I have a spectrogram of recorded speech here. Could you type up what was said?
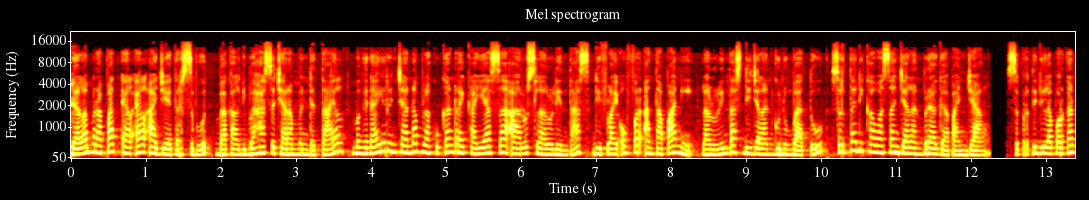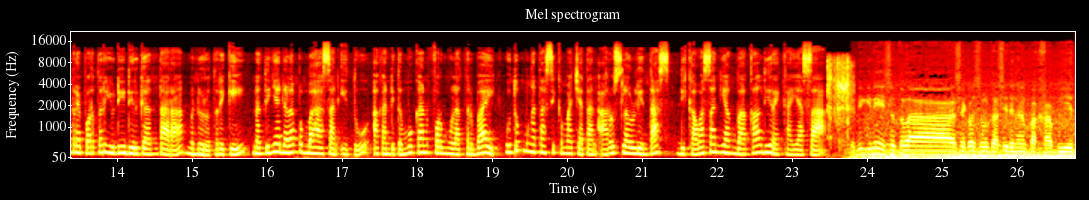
dalam rapat LLAJ tersebut bakal dibahas secara mendetail mengenai rencana melakukan rekayasa arus lalu lintas di flyover Antapani, lalu lintas di Jalan Gunung Batu, serta di kawasan Jalan Braga Panjang. Seperti dilaporkan reporter Yudi Dirgantara, menurut Riki, nantinya dalam pembahasan itu akan ditemukan formula terbaik untuk mengatasi kemacetan arus lalu lintas di kawasan yang bakal direkayasa. Jadi gini, setelah saya konsultasi dengan Pak Kabit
